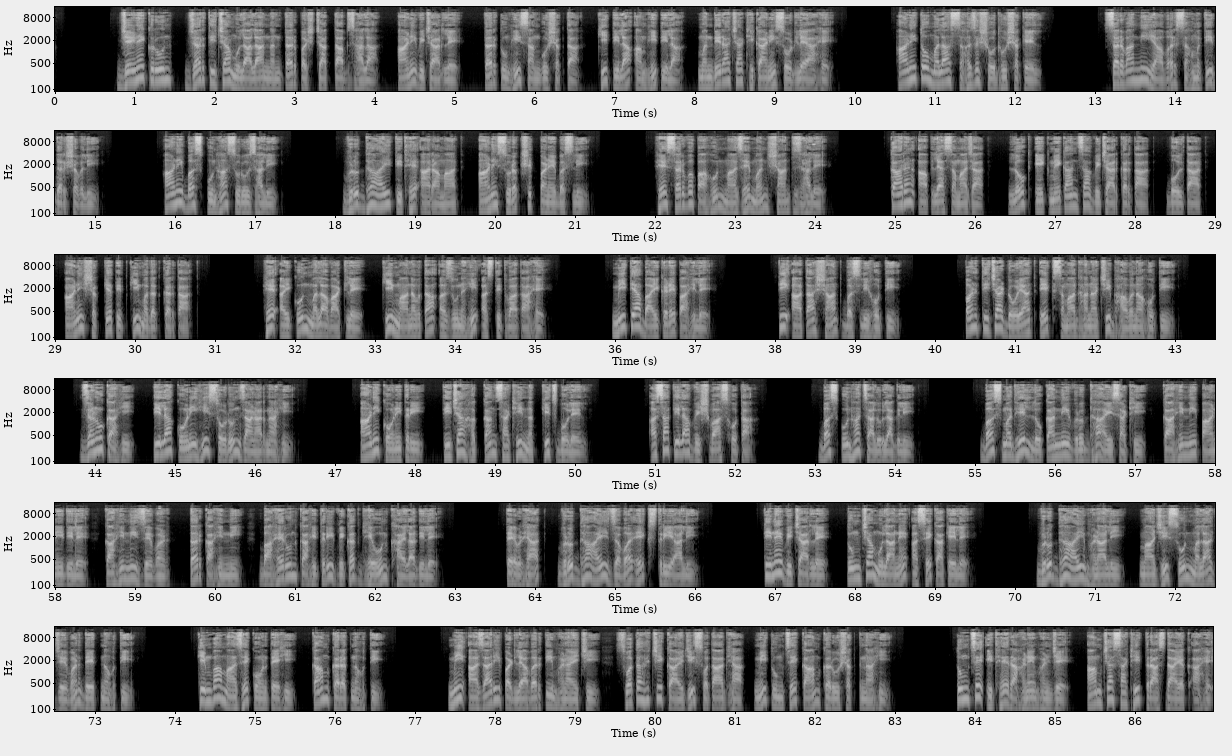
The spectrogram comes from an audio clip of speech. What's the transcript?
जेणेकरून जर तिच्या मुलाला नंतर पश्चात्ताप झाला आणि विचारले तर तुम्ही सांगू शकता की तिला आम्ही तिला मंदिराच्या ठिकाणी सोडले आहे. आणि तो मला सहज शोधू शकेल. सर्वांनी यावर सहमती दर्शवली. आणि बस पुन्हा सुरू झाली. वृद्ध आई तिथे आरामात आणि सुरक्षितपणे बसली. हे सर्व पाहून माझे मन शांत झाले. कारण आपल्या समाजात लोक एकमेकांचा विचार करतात बोलतात आणि शक्य तितकी मदत करतात. हे ऐकून मला वाटले की मानवता अजूनही अस्तित्वात आहे. मी त्या बाईकडे पाहिले. ती आता शांत बसली होती. पण तिच्या डोळ्यात एक समाधानाची भावना होती. जणू काही तिला कोणीही सोडून जाणार नाही. आणि कोणीतरी तिच्या हक्कांसाठी नक्कीच बोलेल. असा तिला विश्वास होता. बस पुन्हा चालू लागली. बसमधील लोकांनी वृद्ध आईसाठी काहींनी पाणी दिले काहींनी जेवण तर काहींनी बाहेरून काहीतरी विकत घेऊन खायला दिले. तेवढ्यात वृद्ध आई जवळ एक स्त्री आली. तिने विचारले तुमच्या मुलाने असे का केले? वृद्ध आई म्हणाली माझी सून मला जेवण देत नव्हती. किंवा माझे कोणतेही काम करत नव्हती. मी आजारी पडल्यावर ती म्हणायची स्वतःची काळजी स्वतः घ्या मी तुमचे काम करू शकत नाही. तुमचे इथे राहणे म्हणजे आमच्यासाठी त्रासदायक आहे.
